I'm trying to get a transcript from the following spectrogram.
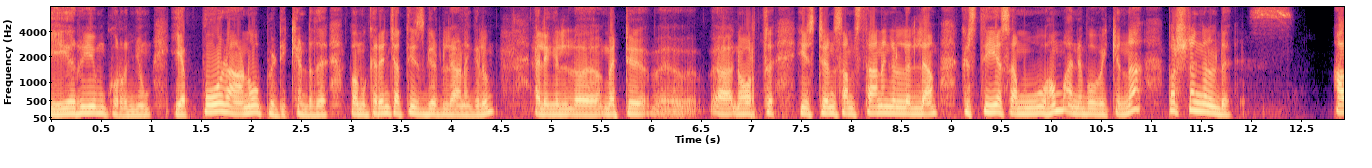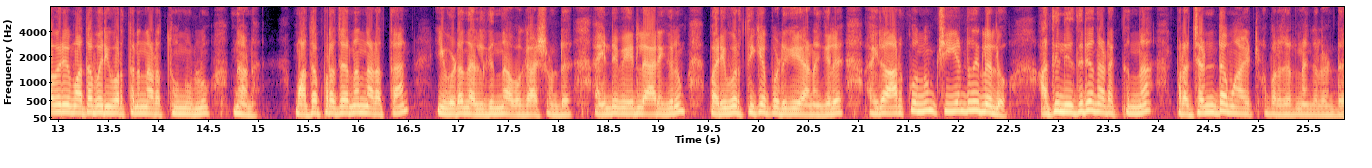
ഏറിയും കുറഞ്ഞും എപ്പോഴാണോ പിടിക്കേണ്ടത്? ഇപ്പോൾ നമുക്കറിയാം ഛത്തീസ്ഗഡിലാണെങ്കിലും അല്ലെങ്കിൽ മറ്റ് നോർത്ത് ഈസ്റ്റേൺ സംസ്ഥാനങ്ങളിലെല്ലാം ക്രിസ്തീയ സമൂഹം അനുഭവിക്കുന്ന പ്രശ്നങ്ങളുണ്ട്. അവർ മതപരിവർത്തനം നടത്തുന്നുള്ളൂ എന്നാണ്. മതപ്രചരണം നടത്താൻ ഇവിടെ നൽകുന്ന അവകാശമുണ്ട്. അതിന്റെ പേരിൽ ആരെങ്കിലും പരിവർത്തിക്കപ്പെടുകയാണെങ്കിൽ അതിൽ ആർക്കൊന്നും ചെയ്യേണ്ടതില്ലല്ലോ. അതിനെതിരെ നടക്കുന്ന പ്രചണ്ഡമായിട്ടുള്ള പ്രചരണങ്ങളുണ്ട്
